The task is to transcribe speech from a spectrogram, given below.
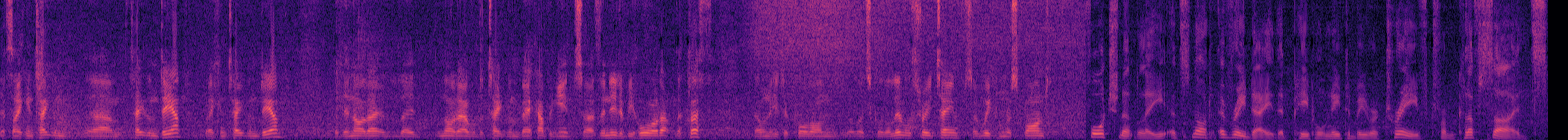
if they can take them, um, take them down, they can take them down, but they're not, they're not able to take them back up again. So if they need to be hauled up the cliff, they'll need to call on what's called the level three team so we can respond. Fortunately, it's not every day that people need to be retrieved from cliff sides,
